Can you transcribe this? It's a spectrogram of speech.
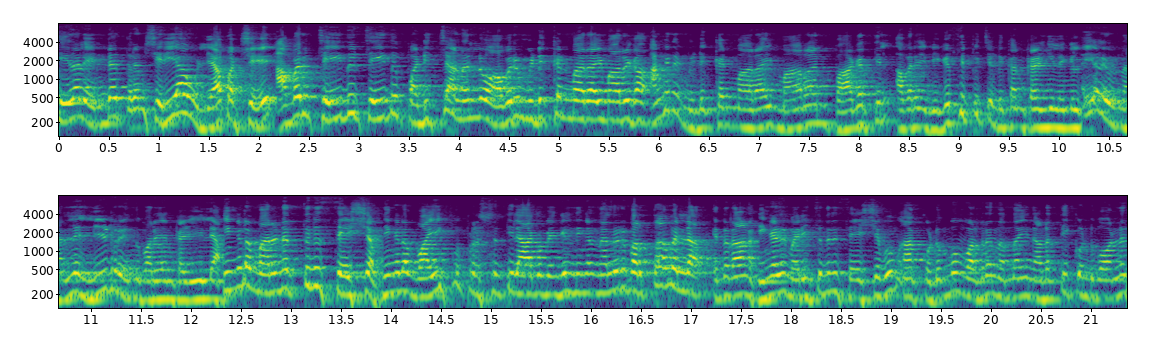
ചെയ്താൽ എന്റെ അത്രയും ശരിയാവില്ല. പക്ഷേ അവർ ചെയ്ത് ചെയ്ത് പഠിച്ചാണല്ലോ അവരും മിടുക്കന്മാരായി മാറുക. അങ്ങനെ മിടുക്കന്മാരായി മാറാൻ പാകത്തിൽ അവരെ വികസിപ്പിച്ചെടുക്കാൻ കഴിഞ്ഞില്ലെങ്കിൽ അയാൾ ഒരു നല്ല ലീഡർ എന്ന് പറയാൻ കഴിയില്ല. നിങ്ങളുടെ മരണത്തിന് ശേഷം നിങ്ങളുടെ വൈഫ് പ്രശ്നത്തിലാകുമെങ്കിൽ നിങ്ങൾ നല്ലൊരു ഭർത്താവല്ല എന്നതാണ്. നിങ്ങൾ മരിച്ചതിന് ശേഷവും ആ കുടുംബം വളരെ നന്നായി നടത്തിക്കൊണ്ടുപോകാനുള്ള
